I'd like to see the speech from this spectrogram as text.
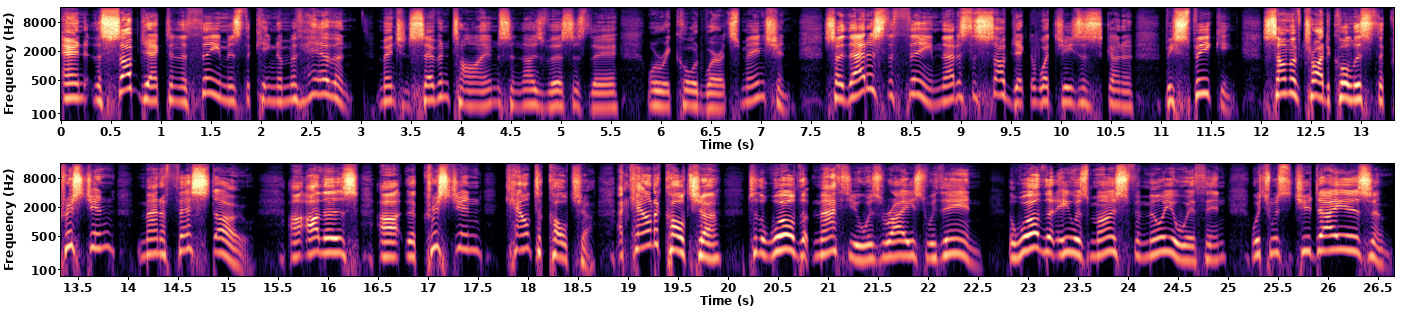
And the subject and the theme is the kingdom of heaven mentioned seven times, and those verses there will record where it's mentioned. So that is the theme, that is the subject of what Jesus is going to be speaking. Some have tried to call this the Christian manifesto. Uh, others, uh, the Christian counterculture, a counterculture to the world that Matthew was raised within, the world that he was most familiar with in, which was Judaism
